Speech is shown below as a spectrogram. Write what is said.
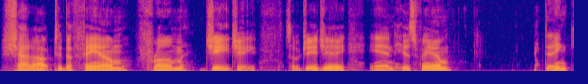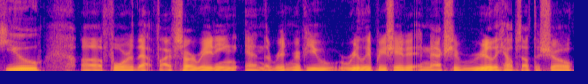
Shout out to the fam from JJ. So, JJ and his fam thank you uh, for that five star rating and the written review. Really appreciate it, and actually really helps out the show.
